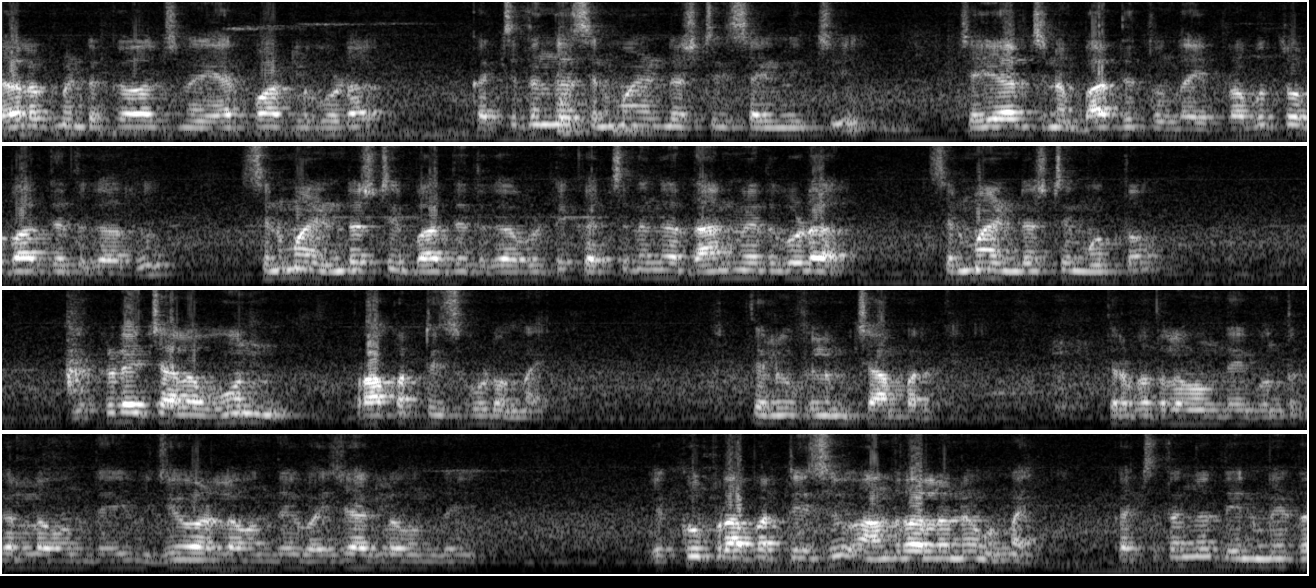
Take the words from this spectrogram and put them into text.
డెవలప్మెంట్కి కావాల్సిన ఏర్పాట్లు కూడా ఖచ్చితంగా సినిమా ఇండస్ట్రీ సైడ్ నుంచి చేయాల్సిన బాధ్యత ఉంది? ఈ ప్రభుత్వ బాధ్యత కాదు సినిమా ఇండస్ట్రీ బాధ్యత కాబట్టి ఖచ్చితంగా దాని మీద కూడా సినిమా ఇండస్ట్రీ మొత్తం ఇక్కడే చాలా ఓన్ ప్రాపర్టీస్ కూడా ఉన్నాయి. తెలుగు ఫిల్మ్ ఛాంబర్కి. తిరుపతిలో ఉంది గుంతకల్లో ఉంది విజయవాడలో ఉంది వైజాగ్లో ఉంది. ఎక్కువ ప్రాపర్టీస్ ఆంధ్రాలోనే ఉన్నాయి. ఖచ్చితంగా దీని మీద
